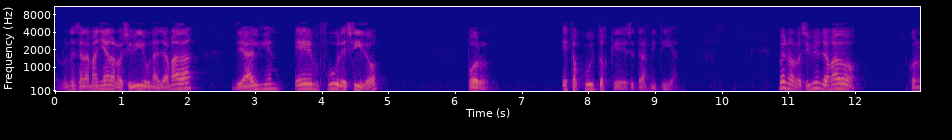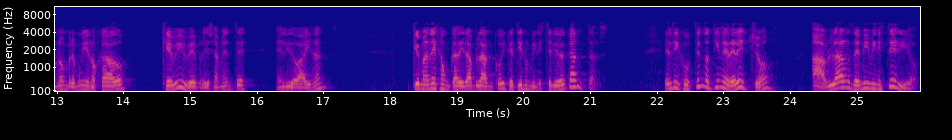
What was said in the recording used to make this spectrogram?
el lunes a la mañana recibí una llamada de alguien enfurecido por estos cultos que se transmitían. Bueno, recibí un llamado con un hombre muy enojado que vive precisamente en Lido Island, que maneja un Cadillac blanco y que tiene un ministerio de cartas. Él dijo, usted no tiene derecho a hablar de mi ministerio.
